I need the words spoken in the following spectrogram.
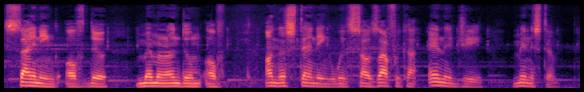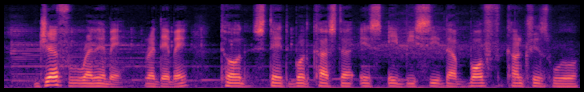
signing of the memorandum of understanding with South Africa Energy Minister Jeff Radebe, Radebe told state broadcaster SABC that both countries will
